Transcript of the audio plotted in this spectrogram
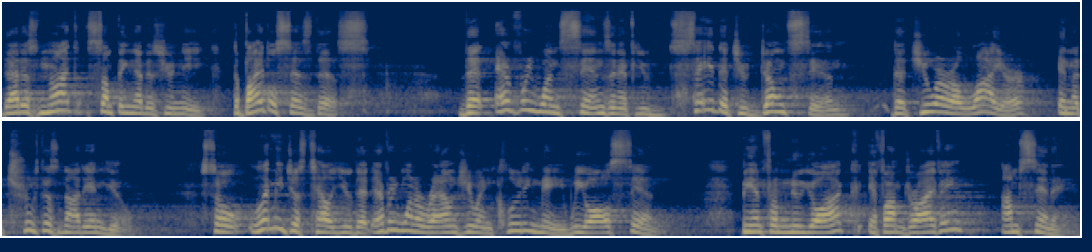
That is not something that is unique. The Bible says this that everyone sins, and if you say that you don't sin, that you are a liar and the truth is not in you. So let me just tell you that everyone around you, including me, we all sin. Being from New York, if I'm driving, I'm sinning.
